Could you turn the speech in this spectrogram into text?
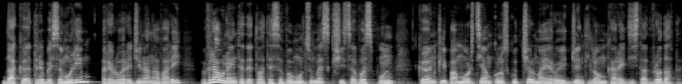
Dacă trebuie să murim, reluă regina Navarei, vreau înainte de toate să vă mulțumesc și să vă spun că în clipa morții am cunoscut cel mai eroic gentilom care a existat vreodată.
